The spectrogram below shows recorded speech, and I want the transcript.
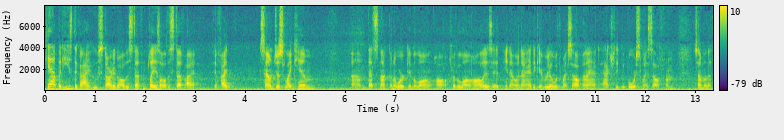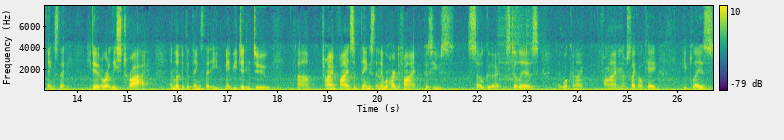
yeah, but he's the guy who started all this stuff and plays all this stuff. I, if I sound just like him, um, that's not going to work in the long haul for the long haul, is it? You know, and I had to get real with myself, and I had to actually divorce myself from some of the things that he did, or at least try, and look at the things that he maybe didn't do. Um, try and find some things, and they were hard to find because he was so good, he still is. Like, what can I find? And I was like, okay, he plays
